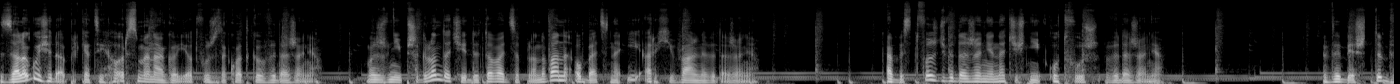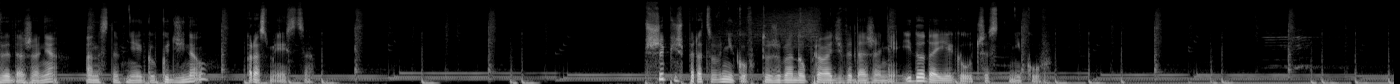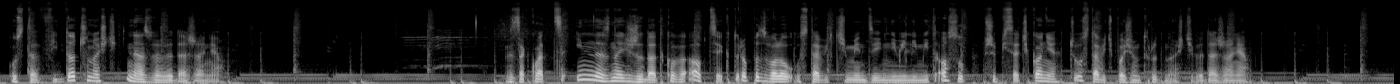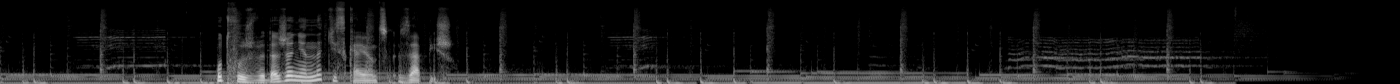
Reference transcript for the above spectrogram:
Zaloguj się do aplikacji Horsemanago i otwórz zakładkę wydarzenia. Możesz w niej przeglądać i edytować zaplanowane, obecne i archiwalne wydarzenia. Aby stworzyć wydarzenie, naciśnij Utwórz wydarzenia. Wybierz typ wydarzenia, a następnie jego godzinę oraz miejsce. Przypisz pracowników, którzy będą prowadzić wydarzenie i dodaj jego uczestników. Ustaw widoczność i nazwę wydarzenia. W zakładce Inne znajdziesz dodatkowe opcje, które pozwolą ustawić Ci m.in. limit osób, przypisać konie czy ustawić poziom trudności wydarzenia. Utwórz wydarzenie naciskając Zapisz.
